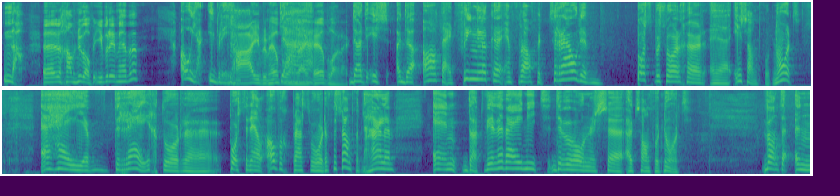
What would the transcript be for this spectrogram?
Nou, dan gaan we het nu over Ibrahim hebben. Oh ja, Ibrahim. Ja, Ibrahim, heel Ja. belangrijk. Heel belangrijk. Dat is de altijd vriendelijke en vooral vertrouwde postbezorger eh, in Zandvoort Noord. Eh, hij eh, dreigt door eh PostNL overgeplaatst te worden van Zandvoort naar Haarlem. En dat willen wij niet, de bewoners uit Zandvoort Noord. Want een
